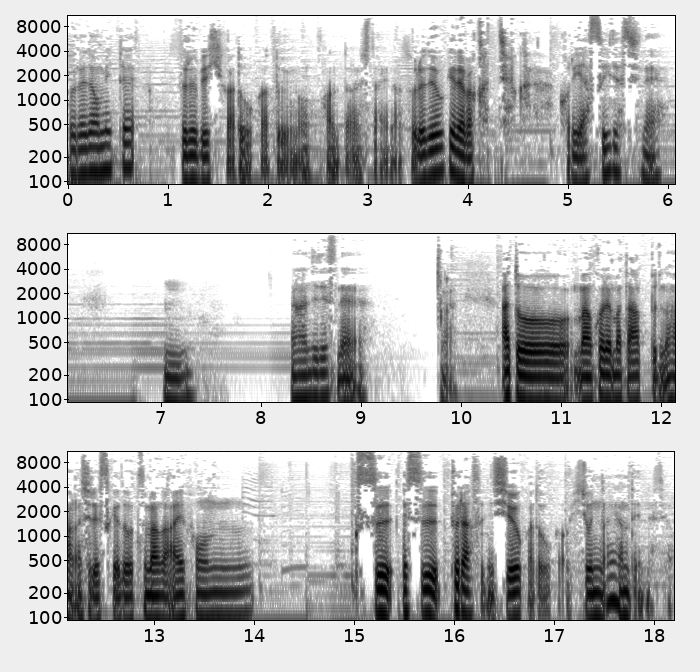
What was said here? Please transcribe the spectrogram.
それを見て、するべきかどうかというのを判断したいな。それでよければ買っちゃうかな。これ安いですしね。うん。感じですね。はい。あと、まあこれまた Apple の話ですけど、妻が iPhone XS プラスにしようかどうかを非常に悩んでるんですよ。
